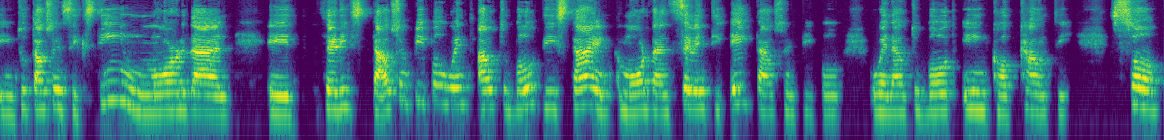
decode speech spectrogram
in 2016, more than uh, 30,000 people went out to vote this time, more than 78,000 people went out to vote in Cobb County. So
